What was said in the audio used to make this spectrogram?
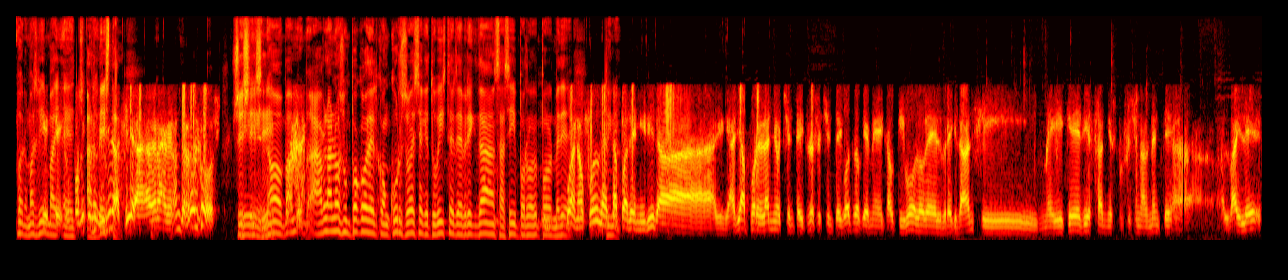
Bueno, más bien... Eh, eh, mi artista. vida, sí, a gra- grandes rasgos. Sí, sí, sí. No, háblanos un poco del concurso ese que tuviste de breakdance, así por... por medio- Bueno, fue una Sí. etapa de mi vida allá por el año 83-84 que me cautivó lo del breakdance y me dediqué 10 años profesionalmente a- al baile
